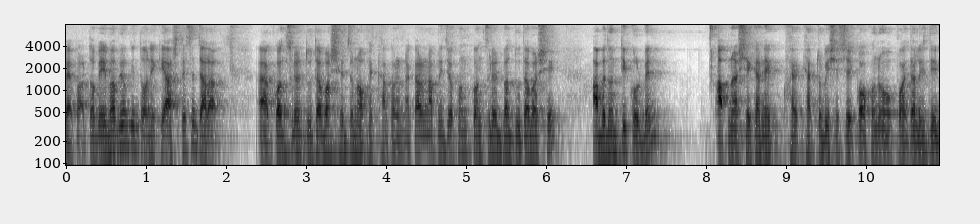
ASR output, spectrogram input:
ব্যাপার। তবে এভাবেও কিন্তু অনেকে আসতেছে যারা কনসুলেট দূতাবাসের জন্য অপেক্ষা করেন না। কারণ আপনি যখন কনসুলেট বা দূতাবাসে আবেদনটি করবেন আপনার সেখানে ক্ষেত্র বিশেষে কখনো পঁয়তাল্লিশ দিন,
